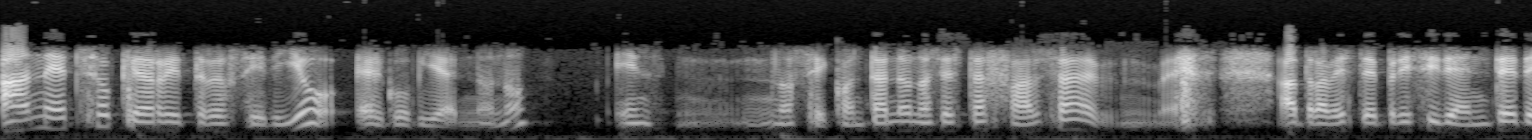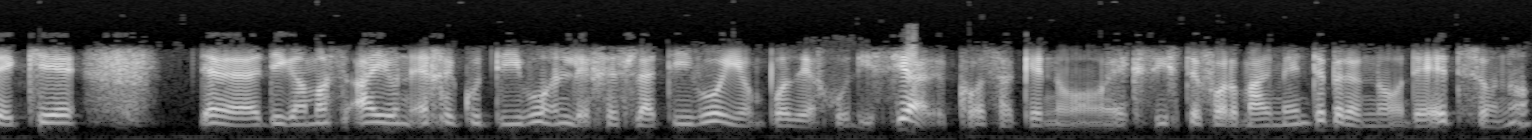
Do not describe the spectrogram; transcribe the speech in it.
han hecho que retrocedió el gobierno no en- no sé, contándonos esta farsa a través del presidente de que eh, digamos, hay un ejecutivo, un legislativo y un poder judicial, cosa que no existe formalmente, pero no de hecho, ¿no?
